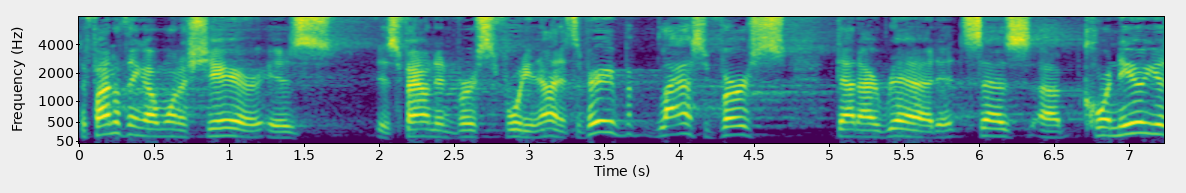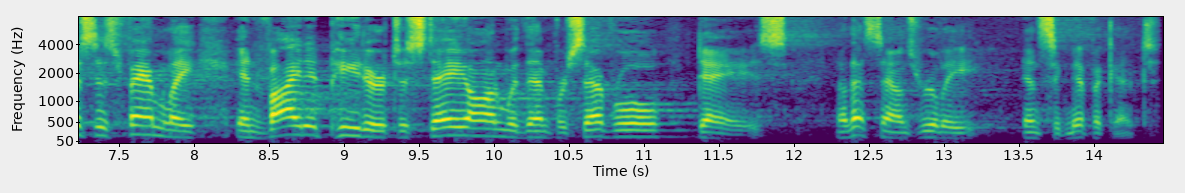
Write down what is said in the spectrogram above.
The final thing I want to share is, is found in verse 49. It's the very last verse that I read, it says uh, Cornelius' family invited Peter to stay on with them for several days. Now that sounds really insignificant.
